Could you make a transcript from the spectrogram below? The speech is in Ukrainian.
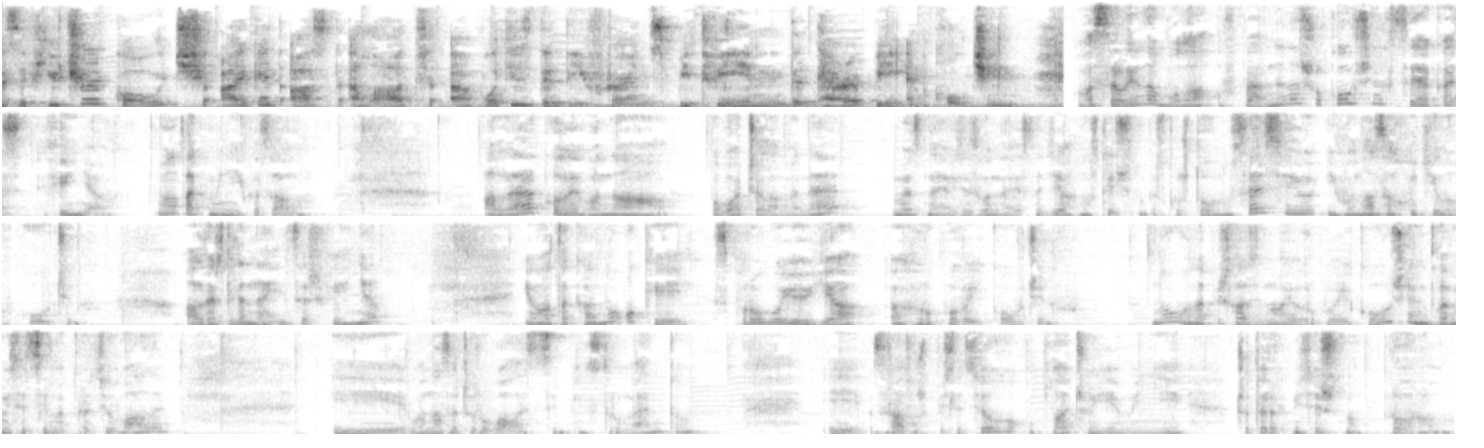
As a future coach, I get asked a lot uh, what is the difference between the therapy and coaching? Василина була впевнена, що коучинг це якась фігня. Вона так мені й казала. Але коли вона побачила мене, ми з нею зізвонилися на діагностичну безкоштовну сесію, і вона захотіла в коучинг. Але ж для неї це ж фігня. І вона така: ну окей, спробую я груповий коучинг. Ну, вона пішла зі мною в груповий коучинг, два місяці ми працювали, і вона зачарувалася цим інструментом. І зразу ж після цього оплачує мені чотирьохмісячну програму.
